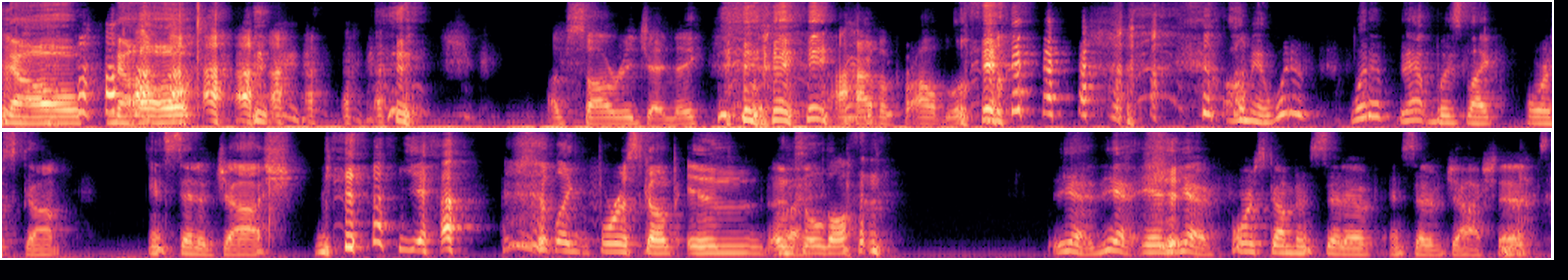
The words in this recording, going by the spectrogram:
no, no. I'm sorry, Jenny. I have a problem. oh man, what if what if that was like Forrest Gump instead of Josh? yeah, like Forrest Gump in Until Dawn. Yeah, yeah, and yeah, Forrest Gump instead of instead of Josh. That's-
